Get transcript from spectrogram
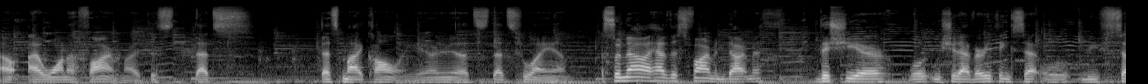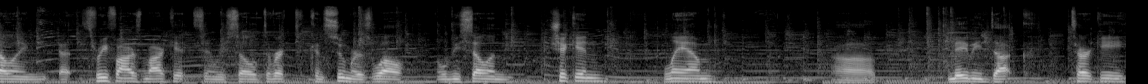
I, I want to farm. I just, that's, that's my calling, you know what I mean? That's, that's who I am. So now I have this farm in Dartmouth. This year, we'll, we should have everything set. We'll be selling at three farmers markets and we sell direct to consumer as well. And we'll be selling chicken, lamb, uh, maybe duck, turkey.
